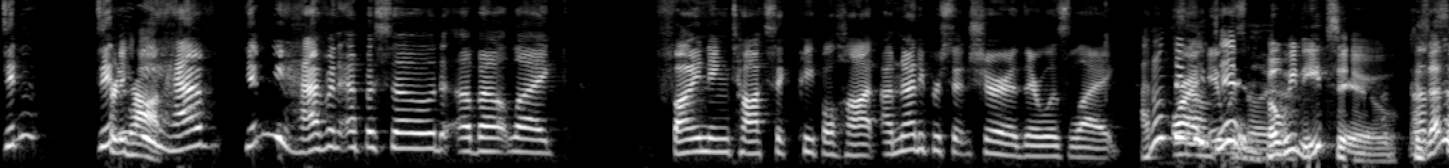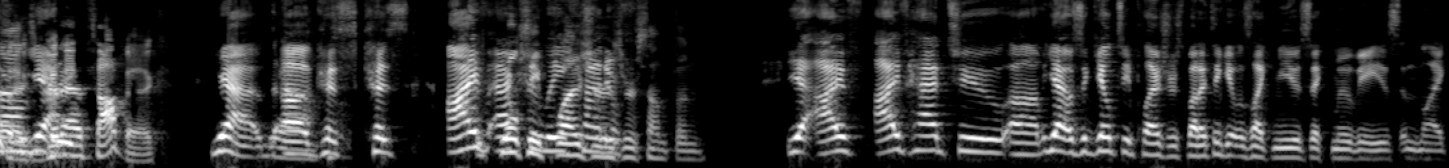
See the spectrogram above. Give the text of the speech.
didn't didn't we have didn't we have an episode about like finding toxic people hot i'm 90% sure there was like I don't think we did, was- but we need to because That that is a Yeah. good ass topic. yeah Yeah. because because i've guilty actually pleasures kind of or something. Yeah i've i've had to um yeah it was a guilty pleasures but i think it was like music movies and like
